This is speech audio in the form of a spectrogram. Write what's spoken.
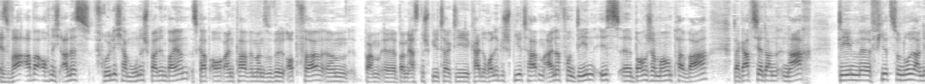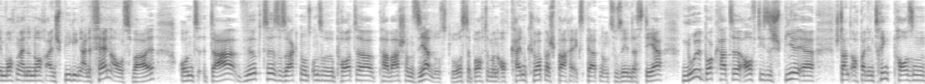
Es war aber auch nicht alles fröhlich harmonisch bei den Bayern. Es gab auch ein paar, wenn man so will, Opfer ähm, beim, äh, beim ersten Spieltag, die keine Rolle gespielt haben. Einer von denen ist äh, Benjamin Pavard. Da gab es ja dann nach dem 4 äh, zu 0 an dem Wochenende noch ein Spiel gegen eine Fanauswahl. Und da wirkte, so sagten uns unsere Reporter, Pavard schon sehr lustlos. Da brauchte man auch keinen Körpersprache-Experten, um zu sehen, dass der null Bock hatte auf dieses Spiel. Er stand auch bei den Trinkpausen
